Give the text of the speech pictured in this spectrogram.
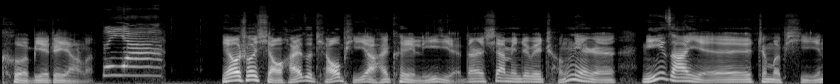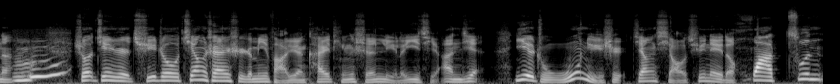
可别这样了。对呀。你要说小孩子调皮啊，还可以理解。但是下面这位成年人，你咋也这么皮呢？说近日衢州江山市人民法院开庭审理了一起案件，业主吴女士将小区内的花樽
